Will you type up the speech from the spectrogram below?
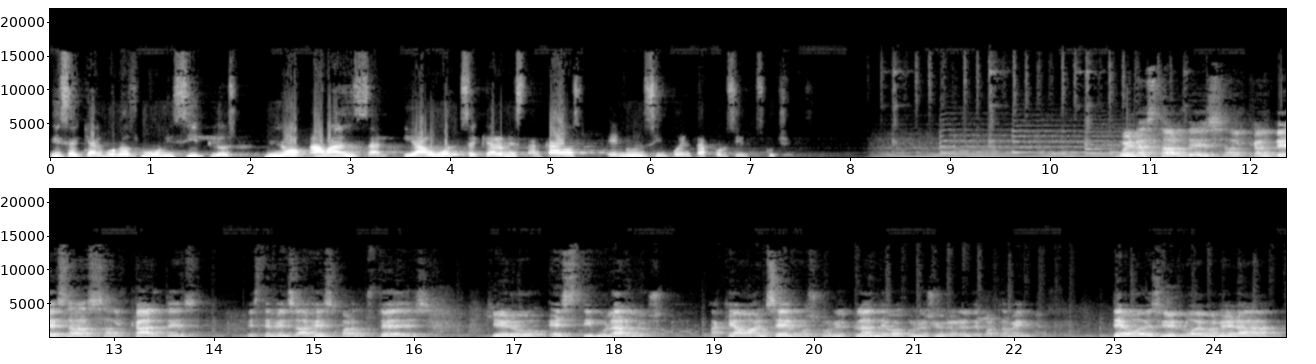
Dice que algunos municipios no avanzan y aún se quedaron estancados en un 50%. Escuchemos. Buenas tardes, alcaldesas, alcaldes. Este mensaje es para ustedes. Quiero estimularlos a que avancemos con el plan de vacunación en el departamento. Debo decirlo de manera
